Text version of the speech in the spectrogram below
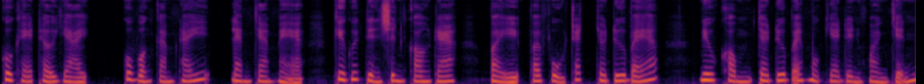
cô khẽ thở dài. Cô vẫn cảm thấy làm cha mẹ khi quyết định sinh con ra, vậy phải phụ trách cho đứa bé. Nếu không cho đứa bé một gia đình hoàn chỉnh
